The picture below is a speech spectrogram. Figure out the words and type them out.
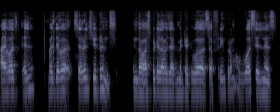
I was ill, but there were several children in the hospital I was admitted who were suffering from a worse illness,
